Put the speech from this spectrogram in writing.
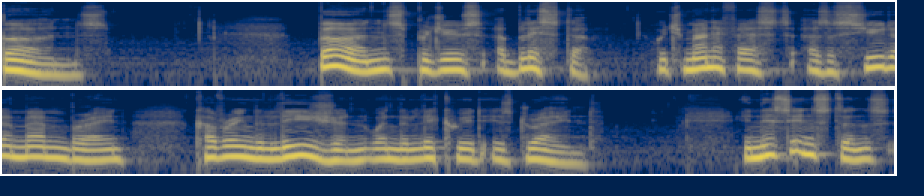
burns. Burns produce a blister, which manifests as a pseudomembrane covering the lesion when the liquid is drained. In this instance,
